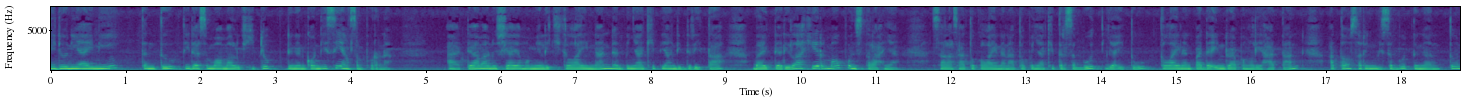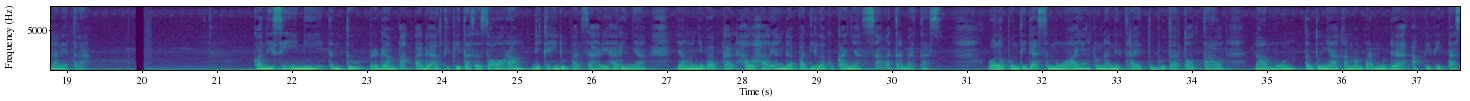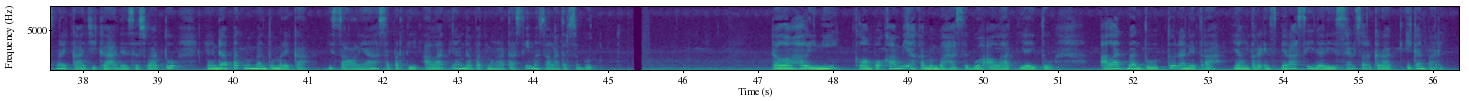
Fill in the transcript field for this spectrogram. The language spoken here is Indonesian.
Di dunia ini, tentu tidak semua makhluk hidup dengan kondisi yang sempurna. Ada manusia yang memiliki kelainan dan penyakit yang diderita, baik dari lahir maupun setelahnya. Salah satu kelainan atau penyakit tersebut yaitu kelainan pada indera penglihatan atau sering disebut dengan tunanetra. Kondisi ini tentu berdampak pada aktivitas seseorang di kehidupan sehari-harinya yang menyebabkan hal-hal yang dapat dilakukannya sangat terbatas. Walaupun tidak semua yang tunanetra itu buta total, namun tentunya akan mempermudah aktivitas mereka jika ada sesuatu yang dapat membantu mereka, misalnya seperti alat yang dapat mengatasi masalah tersebut. Dalam hal ini, kelompok kami akan membahas sebuah alat yaitu alat bantu tunanetra yang terinspirasi dari sensor gerak ikan pari.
